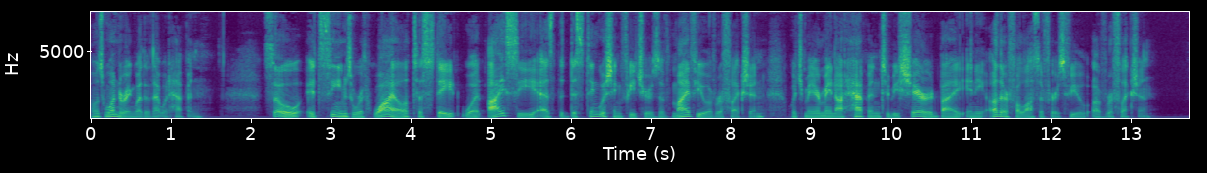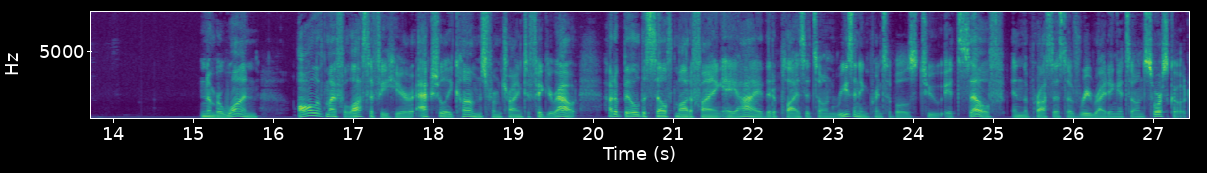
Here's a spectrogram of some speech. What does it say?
I was wondering whether that would happen. So it seems worthwhile to state what I see as the distinguishing features of my view of reflection, which may or may not happen to be shared by any other philosopher's view of reflection. Number one, all of my philosophy here actually comes from trying to figure out how to build a self modifying AI that applies its own reasoning principles to itself in the process of rewriting its own source code.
